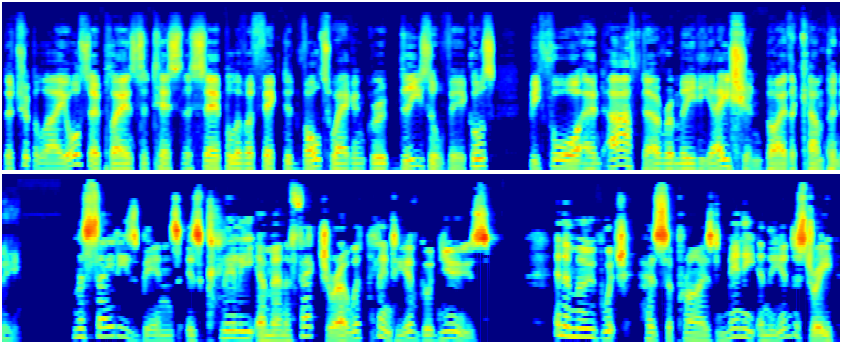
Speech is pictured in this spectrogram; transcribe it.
The AAA also plans to test a sample of affected Volkswagen Group diesel vehicles before and after remediation by the company. Mercedes Benz is clearly a manufacturer with plenty of good news. In a move which has surprised many in the industry,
